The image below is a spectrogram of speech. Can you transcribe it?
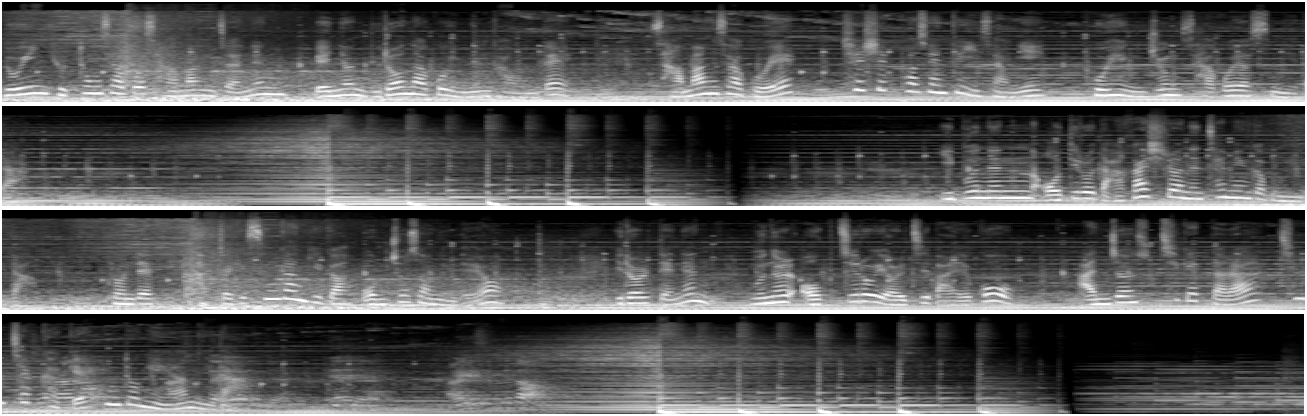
노인 교통사고 사망자는 매년 늘어나고 있는 가운데 사망사고의 70% 이상이 보행 중 사고였습니다. 이분은 어디로 나가시려는 참인가 봅니다. 그런데 갑자기 승강기가 멈춰서는데요. 이럴 때는 문을 억지로 열지 말고 안전 수칙에 따라 침착하게 행동해야 합니다. 알겠습니다.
